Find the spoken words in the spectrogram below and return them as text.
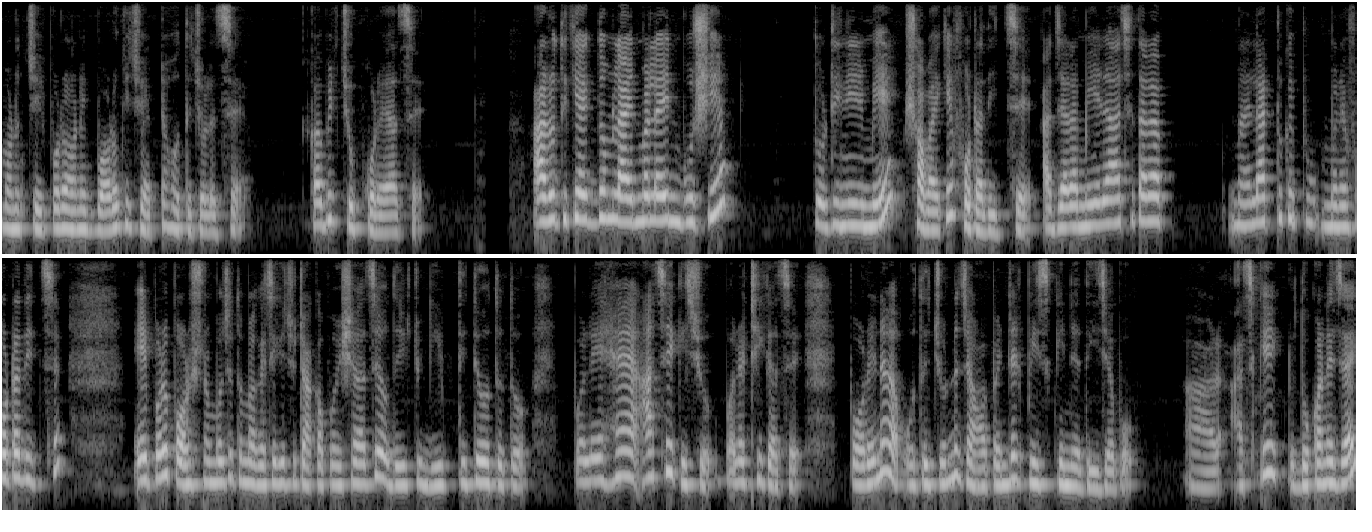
মনে হচ্ছে এরপরে অনেক বড় কিছু একটা হতে চলেছে। কবির চুপ করে আছে। আর ওদিকে একদম লাইন বা লাইন বসিয়ে তটিনীর মেয়ে সবাইকে ফোটা দিচ্ছে। আর যারা মেয়েরা আছে তারা মানে লাট্টুকে মানে ফোঁটা দিচ্ছে। এরপরে পড়াশোনা বলছে, তোমার কাছে কিছু টাকা পয়সা আছে, ওদের একটু গিফট দিতে হতো তো। বলে হ্যাঁ আছে কিছু। বলে, ঠিক আছে। পরে না, ওদের জন্য জামা প্যান্টের পিস কিনে দিয়ে যাব। আর আজকে একটু দোকানে যাই,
